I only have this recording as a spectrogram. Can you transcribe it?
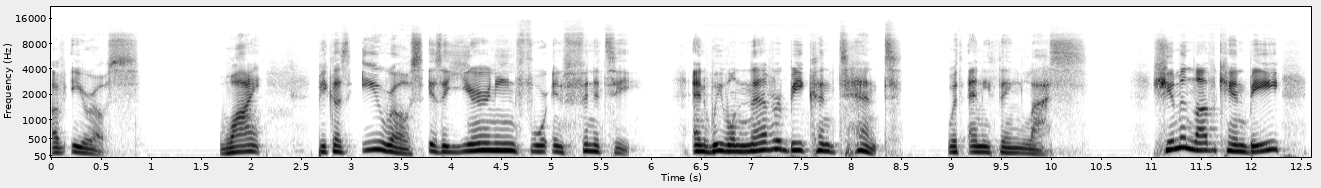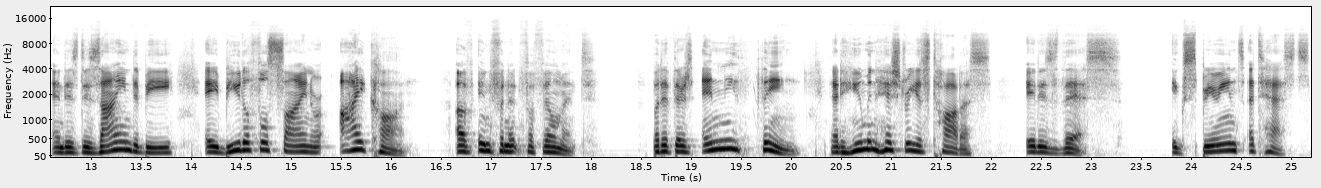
of Eros. Why? Because Eros is a yearning for infinity, and we will never be content with anything less. Human love can be and is designed to be a beautiful sign or icon of infinite fulfillment. But if there's anything that human history has taught us, it is this. Experience attests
